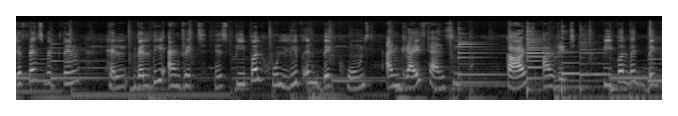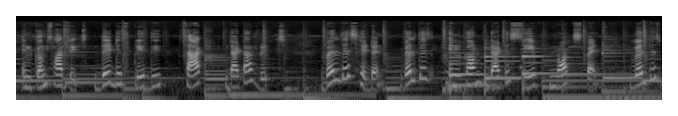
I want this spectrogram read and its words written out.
difference between wealthy and rich is people who live in big homes and drive fancy cars are rich. People with big incomes are rich. They display the fact that are rich. Wealth is hidden. Wealth is income that is saved, not spent. Wealth is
